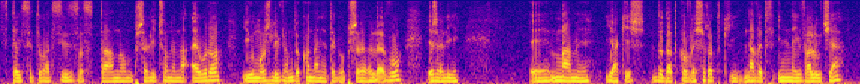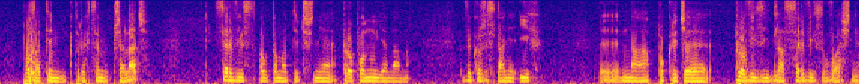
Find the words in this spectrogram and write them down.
w tej sytuacji zostaną przeliczone na euro i umożliwią dokonanie tego przelewu. Jeżeli mamy jakieś dodatkowe środki nawet w innej walucie, poza tymi, które chcemy przelać, serwis automatycznie proponuje nam wykorzystanie ich y, na pokrycie prowizji dla serwisu właśnie.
